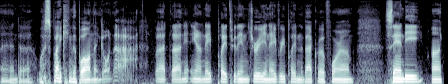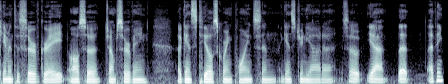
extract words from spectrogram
and uh, was spiking the ball and then going ah but uh, you know, Nate played through the injury, and Avery played in the back row for him. Sandy uh, came in to serve great, also jump serving against Thiel, scoring points, and against Juniata. So yeah, that I think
